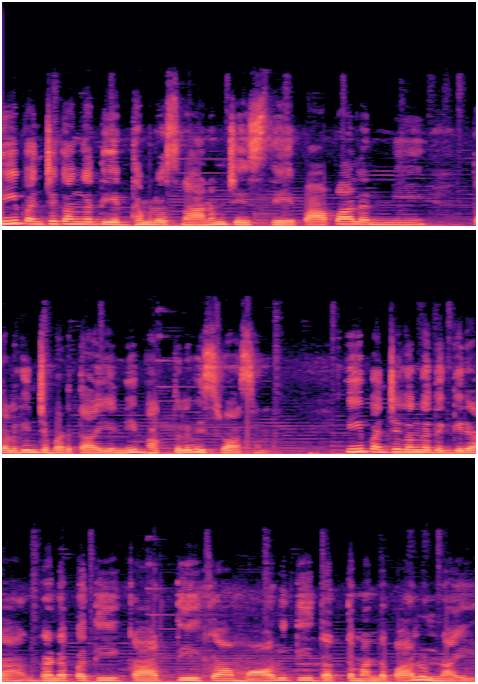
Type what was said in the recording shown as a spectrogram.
ఈ పంచగంగ తీర్థంలో స్నానం చేస్తే పాపాలన్నీ తొలగించబడతాయని భక్తుల విశ్వాసం. ఈ పంచగంగ దగ్గర గణపతి కార్తీక మారుతి దత్త మండపాలు ఉన్నాయి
